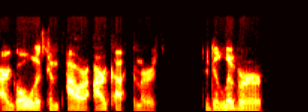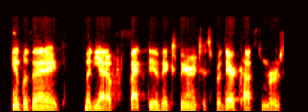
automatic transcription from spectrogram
our goal is to empower our customers to deliver empathetic but yet effective experiences for their customers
